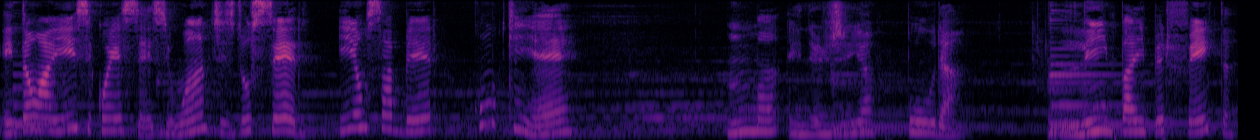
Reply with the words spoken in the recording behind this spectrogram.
Então aí se conhecesse o antes do ser, iam saber como que é uma energia pura, limpa e perfeita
